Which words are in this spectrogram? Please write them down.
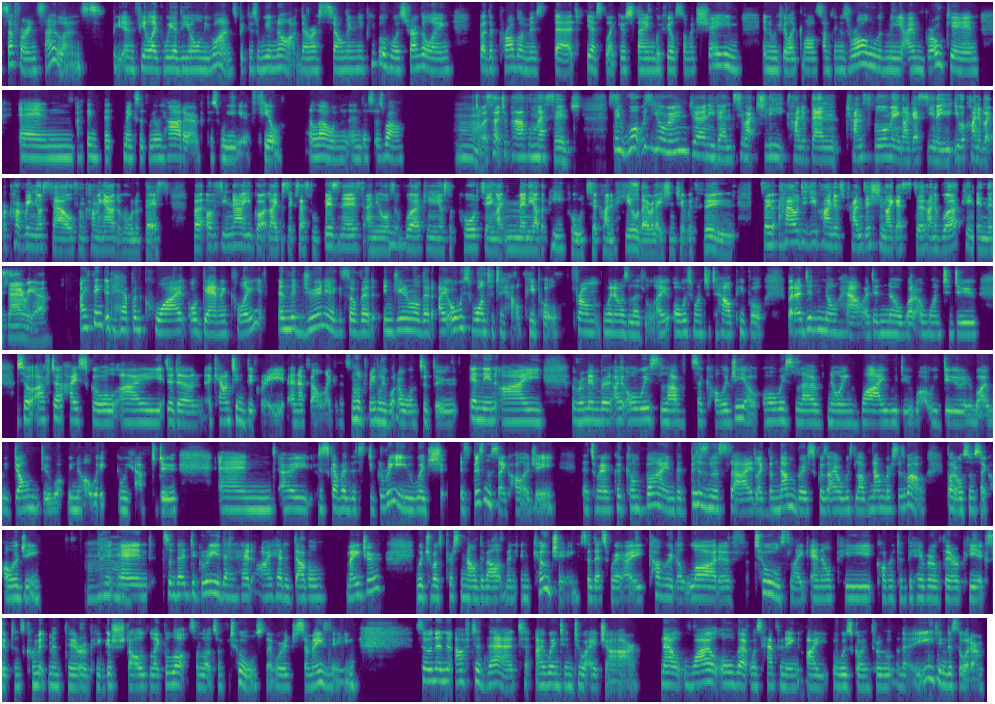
suffer in silence and feel like we are the only ones because we're not. There are so many people who are struggling but the problem is that, yes, like you're saying, we feel so much shame and we feel like, well, something is wrong with me, I'm broken. And I think that makes it really harder because we feel alone in this as well. Mm, such a powerful message. So, what was your own journey then to actually kind of then transforming? I guess, you know, you, you were kind of like recovering yourself and coming out of all of this but obviously now you've got like a successful business and you're sort of mm. working and you're supporting like many other people to kind of heal their relationship with food. So how did you kind of transition i guess to kind of working in this area? I think it happened quite organically and the journey of it in general that i always wanted to help people from when I was little. I always wanted to help people, but I didn't know how. I didn't know what I want to do. So after high school, I did an accounting degree and I felt like that's not really what I want to do. And then I remember I always loved psychology. I always loved knowing why we do what we do and why we don't do what we know we, we have to do. And I discovered this degree, which is business psychology that's where I could combine the business side, like the numbers, because I always love numbers as well, but also psychology. Mm. And so that degree that had I had a double major, which was personal development and coaching. So that's where I covered a lot of tools like NLP, cognitive behavioral therapy, acceptance commitment therapy, gestalt, like lots and lots of tools that were just amazing. So then after that, I went into HR. Now, while all that was happening, I was going through the eating disorder.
